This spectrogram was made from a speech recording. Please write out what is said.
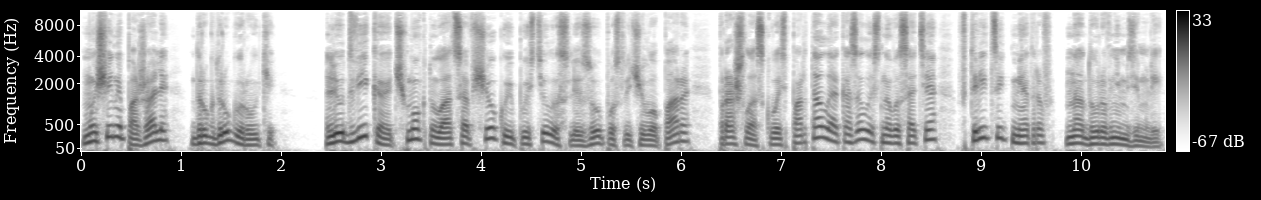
Мужчины пожали друг другу руки. Людвика чмокнула отца в щеку и пустила слезу, после чего пара прошла сквозь портал и оказалась на высоте в 30 метров над уровнем земли,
